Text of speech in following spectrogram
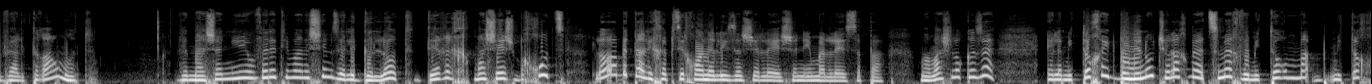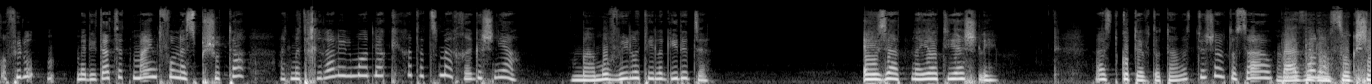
ועל טראומות. ומה שאני עובדת עם האנשים זה לגלות דרך מה שיש בחוץ, לא בתהליכי פסיכואנליזה של אה, שנים על אה, ספה, ממש לא כזה, אלא מתוך ההתבוננות שלך בעצמך ומתוך אפילו מדיטציית מיינדפולנס פשוטה, את מתחילה ללמוד להכיר את עצמך. רגע, שנייה, מה מוביל אותי להגיד את זה? איזה התניות יש לי? ואז את כותבת אותם, אז את יושבת, עושה... ואז זה גם סוג של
